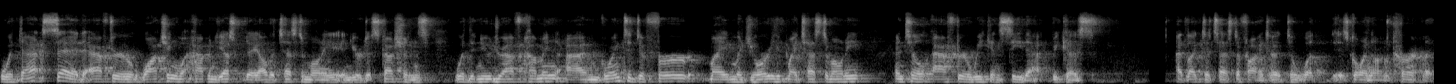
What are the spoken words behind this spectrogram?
With that said, after watching what happened yesterday, all the testimony in your discussions with the new draft coming, I'm going to defer my majority of my testimony until after we can see that because I'd like to testify to, to what is going on currently.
